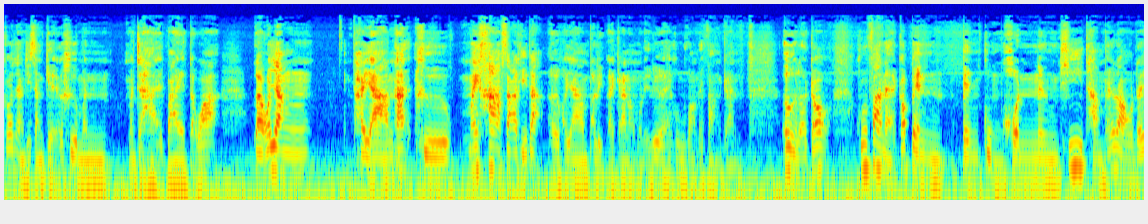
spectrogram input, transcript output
ก็อย่างที่สังเกตก็คือมันมันจะหายไป แต่ว่าเราก็ยังพยายามนะคือไม่ข้ามสักอาทิตย์อะเออพยายามผลิตรายการออกมาเรื่อยๆให้คุณผู้ฟังได้ฟังกัน เออ แล้วก็คุณผู้ฟังเนี่ยก็เป็นเป็นกลุ่มคนหนึ่งที่ทำให้เราได้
